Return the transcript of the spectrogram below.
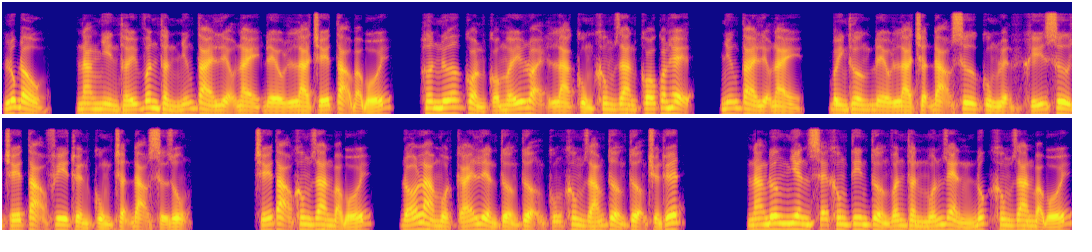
Lúc đầu, nàng nhìn thấy vân thần những tài liệu này đều là chế tạo bảo bối, hơn nữa còn có mấy loại là cùng không gian có quan hệ, những tài liệu này, bình thường đều là trận đạo sư cùng luyện khí sư chế tạo phi thuyền cùng trận đạo sử dụng. Chế tạo không gian bảo bối, đó là một cái liền tưởng tượng cũng không dám tưởng tượng truyền thuyết. Nàng đương nhiên sẽ không tin tưởng vân thần muốn rèn đúc không gian bảo bối.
